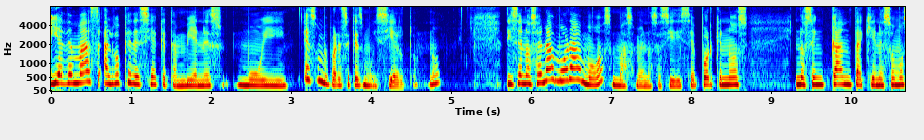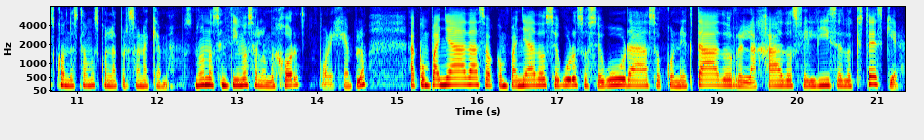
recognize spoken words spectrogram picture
Y además, algo que decía que también es muy, eso me parece que es muy cierto, ¿no? Dice, nos enamoramos, más o menos así dice, porque nos, nos encanta quienes somos cuando estamos con la persona que amamos, ¿no? Nos sentimos a lo mejor, por ejemplo, acompañadas o acompañados, seguros o seguras, o conectados, relajados, felices, lo que ustedes quieran.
